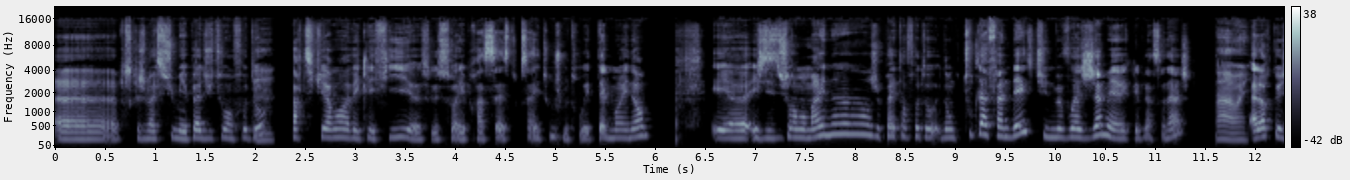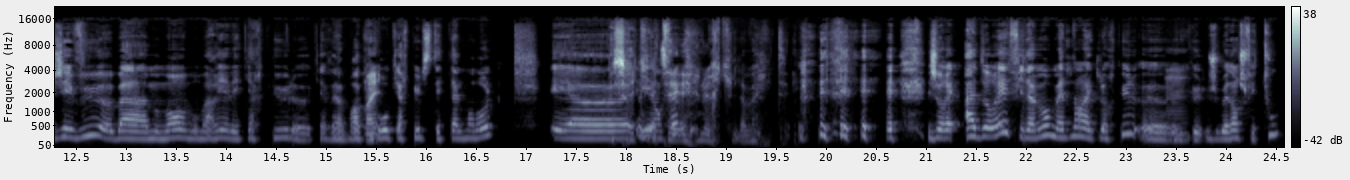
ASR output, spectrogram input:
Euh, parce que je m'assumais pas du tout en photo, Mhm. particulièrement avec les filles, euh, que ce soit les princesses, tout ça et tout, je me trouvais tellement énorme. Et, euh, et je disais toujours à mon mari, non, non, non, je veux pas être en photo. Donc toute la fan days, tu ne me vois jamais avec les personnages. Ah ouais. Alors que j'ai vu euh, bah, à un moment mon mari avec Hercule, euh, qui avait un bras plus Ouais. gros qu'Hercule, c'était tellement drôle. Et, euh, et en fait, le recul la vanité. j'aurais adoré finalement maintenant avec le recul euh, Mm. que je maintenant je fais tout,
